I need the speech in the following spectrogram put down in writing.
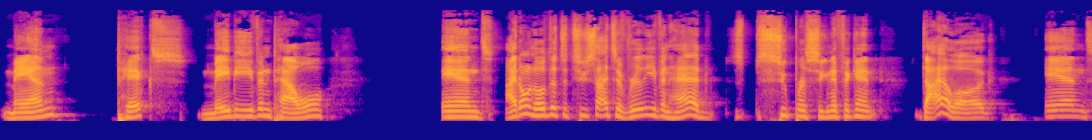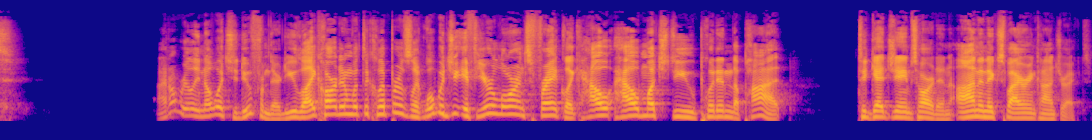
Mann picks, maybe even Powell. And I don't know that the two sides have really even had super significant dialogue and I don't really know what you do from there. Do you like Harden with the Clippers? Like what would you if you're Lawrence Frank, like how how much do you put in the pot to get James Harden on an expiring contract?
